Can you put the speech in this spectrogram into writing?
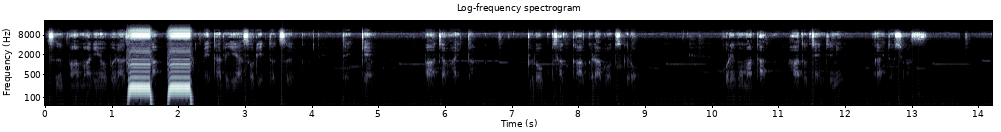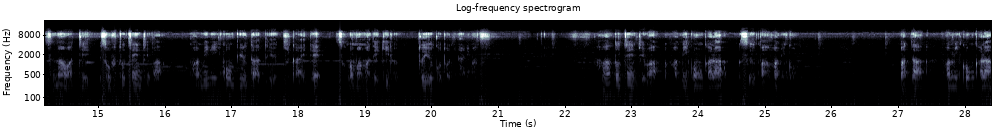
スーパーマリオブラザーズがメタルギアソリッド2鉄拳バーチャファイタープロサッカークラブを作ろう。これもまたハードチェンジに該当します。すなわちソフトチェンジはファミリーコンピューターという機械でそのままできる。ということになります。ハードチェンジはファミコンからスーパーファミコン。またファミコンから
